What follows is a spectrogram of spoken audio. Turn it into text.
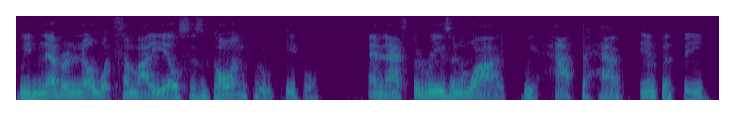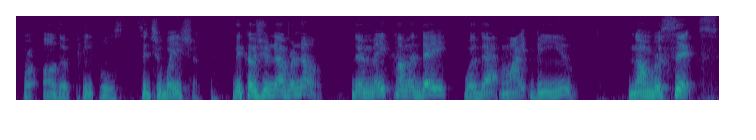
We never know what somebody else is going through, people. And that's the reason why we have to have empathy for other people's situation. Because you never know. There may come a day where that might be you. Number six,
